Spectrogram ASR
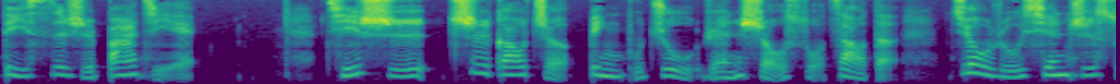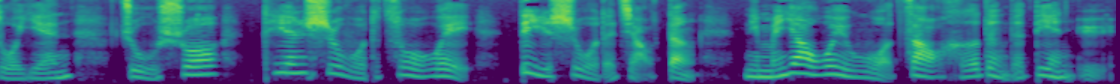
第四十八节，其实至高者并不住人手所造的，就如先知所言：“主说，天是我的座位，地是我的脚凳。你们要为我造何等的殿宇？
